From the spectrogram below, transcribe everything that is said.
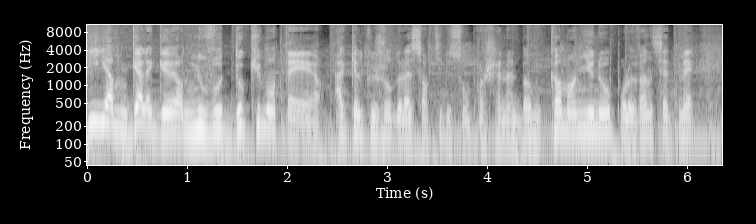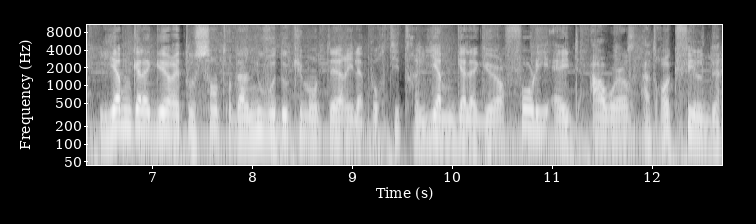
Liam Gallagher, nouveau documentaire. À quelques jours de la sortie de son prochain album, Come On You Know, pour le 27 mai, Liam Gallagher est au centre d'un nouveau documentaire. Il a pour titre Liam Gallagher 48 Hours at Rockfield.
